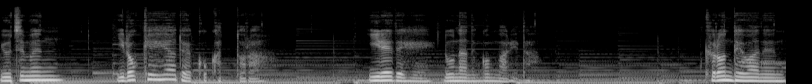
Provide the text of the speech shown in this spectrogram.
요즘은 이렇게 해야 될 것 같더라. 일에 대해 논하는 건 말이다. 그런 대화는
